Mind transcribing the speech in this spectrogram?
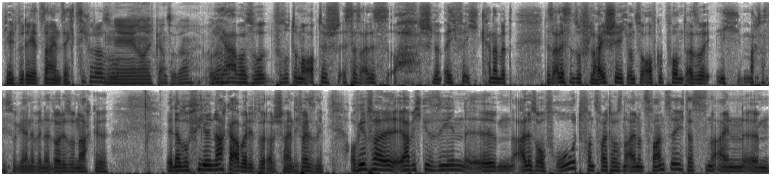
wie alt würde er jetzt sein? 60 oder so? Nee, noch nicht ganz, oder? oder? Ja, aber so, versucht immer optisch, ist das alles oh, schlimm. Ich, ich kann damit, das ist alles dann so fleischig und so aufgepumpt, also ich mach das nicht so gerne, wenn da Leute so nachge, wenn da so viel nachgearbeitet wird anscheinend, ich weiß es nicht. Auf jeden Fall habe ich gesehen, ähm, Alles auf Rot von 2021, das ist ein, ähm,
